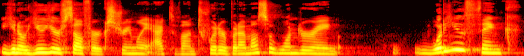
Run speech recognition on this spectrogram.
you know, you yourself are extremely active on Twitter, but I'm also wondering what do you think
